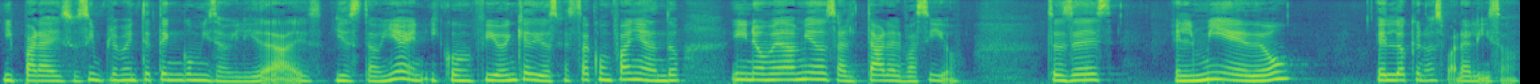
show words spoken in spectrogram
y para eso simplemente tengo mis habilidades y está bien y confío en que Dios me está acompañando y no me da miedo saltar al vacío. Entonces, el miedo es lo que nos paraliza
